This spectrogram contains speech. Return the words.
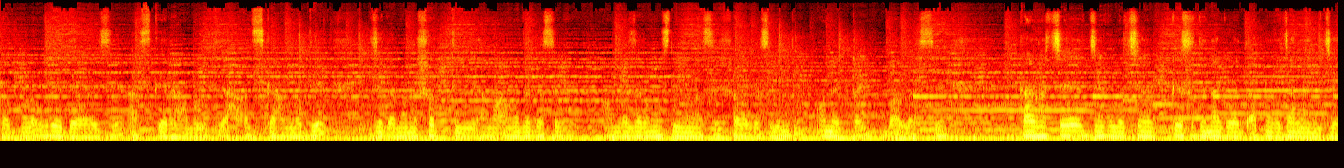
সবগুলো উড়ে দেওয়া হয়েছে। আজকের হামলা দিয়ে আজকে হামলা দিয়ে যেটা মানে সত্যি আমাদের কাছে আমরা যারা মুসলিম আছি, সবার কাছে কিন্তু অনেকটাই ভালো লাগছে। কারণ হচ্ছে যেগুলো হচ্ছে কিছুদিন আগে আপনারা জানেন যে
